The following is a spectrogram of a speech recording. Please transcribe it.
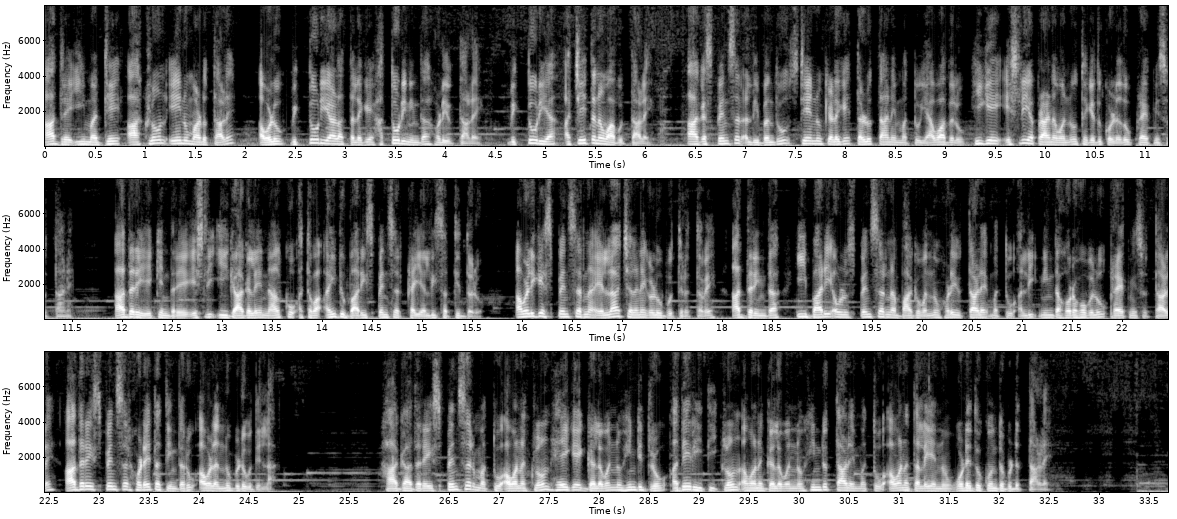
ಆದ್ರೆ ಈ ಮಧ್ಯೆ ಆ ಕ್ಲೋನ್ ಏನು ಮಾಡುತ್ತಾಳೆ? ಅವಳು ವಿಕ್ಟೋರಿಯಾಳ ತಲೆಗೆ ಹತ್ತೋಡಿನಿಂದ ಹೊಡೆಯುತ್ತಾಳೆ. ವಿಕ್ಟೋರಿಯಾ ಅಚೇತನವಾಗುತ್ತಾಳೆ. ಆಗ ಸ್ಪೆನ್ಸರ್ ಅಲ್ಲಿ ಬಂದು ಸ್ಟೇನು ಕೆಳಗೆ ತಳ್ಳುತ್ತಾನೆ ಮತ್ತು ಯಾವಾಗಲೂ ಹೀಗೆ ಎಸ್ಲಿಯ ಪ್ರಾಣವನ್ನು ತೆಗೆದುಕೊಳ್ಳಲು ಪ್ರಯತ್ನಿಸುತ್ತಾನೆ. ಆದರೆ ಏಕೆಂದರೆ ಎಸ್ಲಿ ಈಗಾಗಲೇ ನಾಲ್ಕು ಅಥವಾ ಐದು ಬಾರಿ ಸ್ಪೆನ್ಸರ್ ಕೈಯಲ್ಲಿ ಸತ್ತಿದ್ದರು. ಅವಳಿಗೆ ಸ್ಪೆನ್ಸರ್ನ ಎಲ್ಲಾ ಚಲನೆಗಳು ಗೊತ್ತಿರುತ್ತವೆ. ಆದ್ದರಿಂದ ಈ ಬಾರಿ ಅವಳು ಸ್ಪೆನ್ಸರ್ನ ಭಾಗವನ್ನು ಹೊಡೆಯುತ್ತಾಳೆ ಮತ್ತು ಅಲ್ಲಿ ನಿಂದ ಹೊರಹೋಗಲು ಪ್ರಯತ್ನಿಸುತ್ತಾಳೆ. ಆದರೆ ಸ್ಪೆನ್ಸರ್ ಹೊಡೆತ ತಿಂದರೂ ಅವಳನ್ನು ಬಿಡುವುದಿಲ್ಲ. ಹಾಗಾದರೆ ಸ್ಪೆನ್ಸರ್ ಮತ್ತು ಅವನ ಕ್ಲೋನ್ ಹೇಗೆ ಗಲವನ್ನು ಹಿಂಡಿದ್ರೋ, ಅದೇ ರೀತಿ ಕ್ಲೋನ್ ಅವನ ಗಲವನ್ನು ಹಿಂಡುತ್ತಾಳೆ ಮತ್ತು ಅವನ ತಲೆಯನ್ನು ಒಡೆದು ಕೊಂದು ಬಿಡುತ್ತಾಳೆ.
